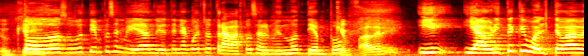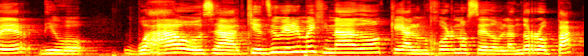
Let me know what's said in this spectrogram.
Ok. Todos. Hubo tiempos en mi vida donde yo tenía cuatro trabajos al mismo tiempo. Qué padre. Y, y ahorita que volteo a ver, digo, wow, o sea, ¿quién se hubiera imaginado que a lo mejor, no sé, doblando ropa,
